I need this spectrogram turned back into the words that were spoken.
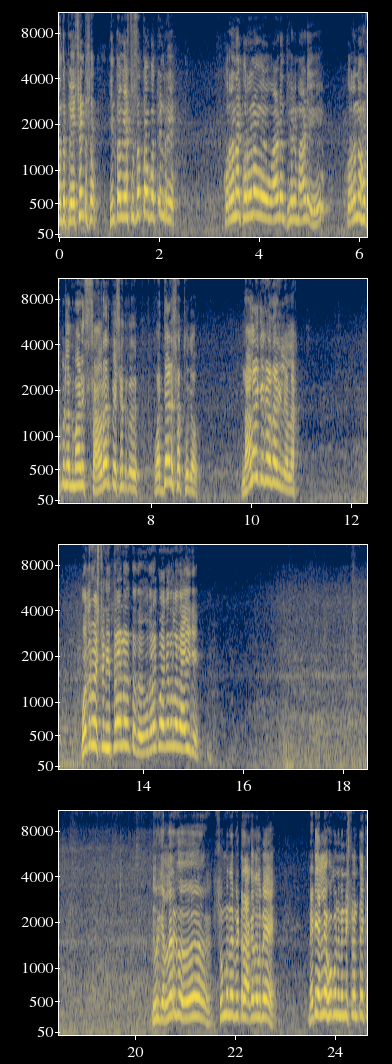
ಒಂದು ಪೇಷಂಟ್ ಸ ಇಂಥವು ಎಷ್ಟು ಸತ್ತಾವ ಗೊತ್ತೇನು ರೀ ಕೊರೋನಾ ಕೊರೋನಾ ವಾರ್ಡ್ ಅಂತ ಹೇಳಿ ಮಾಡಿ ಕೊರೋನಾ ಹಾಸ್ಪಿಟಲ್ ಅಂತ ಮಾಡಿ ಸಾವಿರಾರು ಪೇಷಂಟ್ಗಳು ಒದ್ದಾಡಿ ಸತ್ತು ಹೋಗ್ಯಾವ. ನಾಲ್ಕಗಳದಾರ ಇಲ್ಲೆಲ್ಲ ಒದ್ರುವಷ್ಟು ನಿತ್ರಾನ ಅಂತದ ಉದ್ರಕ್ಕೂ ಆಗೋದಿಲ್ಲ ಅದು ಆಯಿಗೆ. ಇವ್ರಿಗೆಲ್ಲರಿಗೂ ಸುಮ್ಮನೆ ಬಿಟ್ಟರೆ ಆಗೋದಿಲ್ಲ ಬೇ. ನಡಿ ಅಲ್ಲೇ ಹೋಗೋಣ ಮಿನಿಸ್ಟರ್ ಅಂತೇಕ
